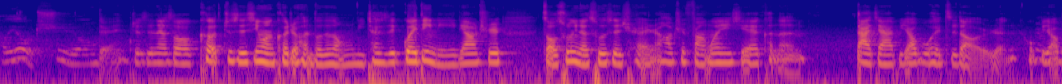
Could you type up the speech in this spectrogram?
好有趣哦。对，就是那时候课，就是新闻课就很多这种，你就是规定你一定要去走出你的舒适圈，然后去访问一些可能大家比较不会知道的人，或比较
